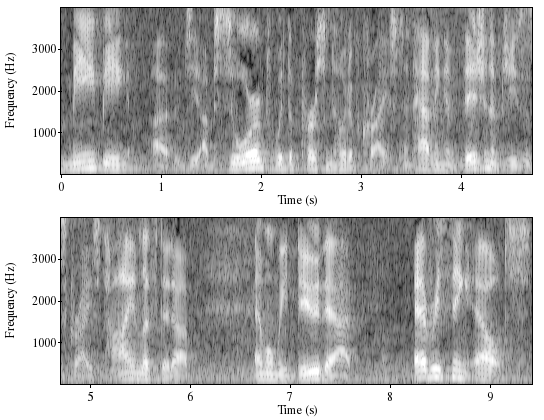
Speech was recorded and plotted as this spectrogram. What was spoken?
me being uh, absorbed with the personhood of Christ and having a vision of Jesus Christ high and lifted up. And when we do that, everything else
